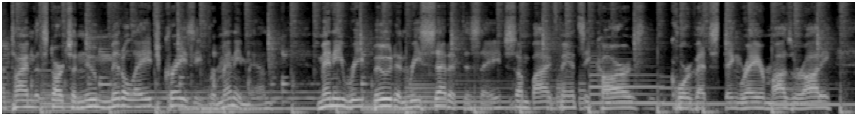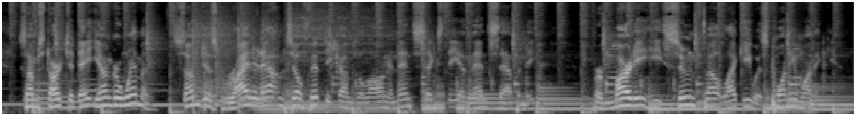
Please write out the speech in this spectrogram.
a time that starts a new middle age crazy for many men. Many reboot and reset at this age. Some buy fancy cars, Corvette Stingray or Maserati. Some start to date younger women. Some just ride it out until 50 comes along, and then 60, and then 70. For Marty, he soon felt like he was 21 again.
